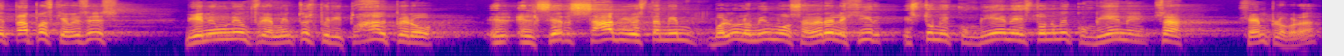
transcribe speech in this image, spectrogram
etapas que a veces viene un enfriamiento espiritual, pero el, ser sabio es también, vuelvo a lo mismo, saber elegir, esto me conviene, esto no me conviene. O sea, ejemplo, ¿verdad?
